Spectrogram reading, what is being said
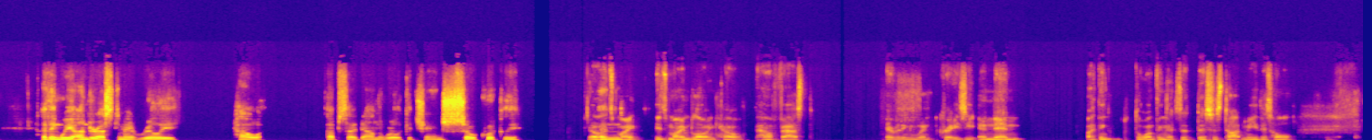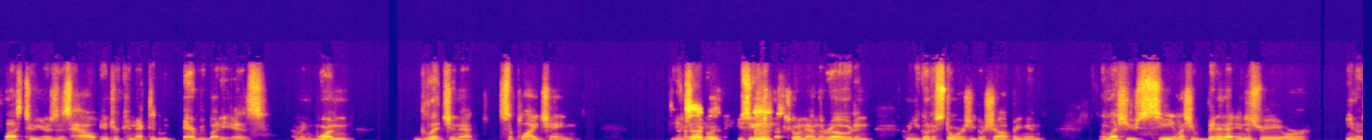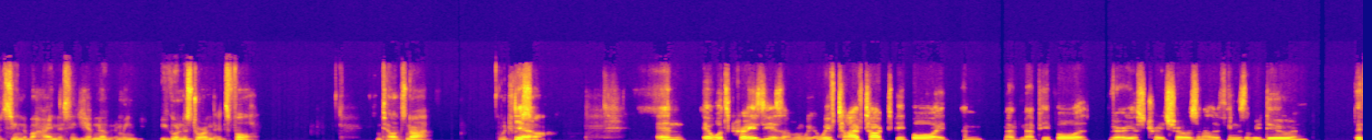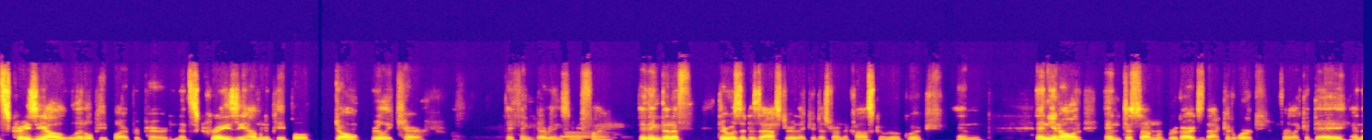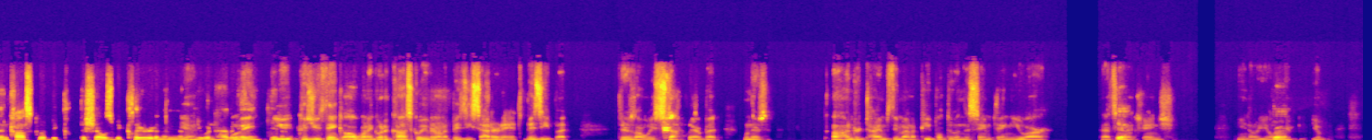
I think we underestimate really how upside down the world could change so quickly. Oh, and, it's mind it's mind blowing how how fast everything went crazy. And then I think the one thing that's that this has taught me this whole last two years is how interconnected everybody is. I mean, one glitch in that supply chain. You know, exactly. You, you see these trucks going down the road, and I mean, you go to stores, you go shopping, and unless you see, unless you've been in that industry or you know seen the behind the scenes, you have no. I mean, you go in the store and it's full until it's not, which we yeah. saw. And it what's crazy is I mean, we, we've t- I've talked to people I I'm, I've met people at various trade shows and other things that we do and it's crazy how little people are prepared and it's crazy how many people don't really care. They think everything's going to be fine. They think that if there was a disaster, they could just run to Costco real quick and and you know, and to some regards that could work for like a day, and then Costco would be the shelves would be cleared, and then yeah. you wouldn't have well, anything. They, you because you, you think, oh, when I go to Costco, even on a busy Saturday, it's busy, but there's always stuff there. But when there's a hundred times the amount of people doing the same thing you are, that's yeah. going to change. You know, you'll, right. you'll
